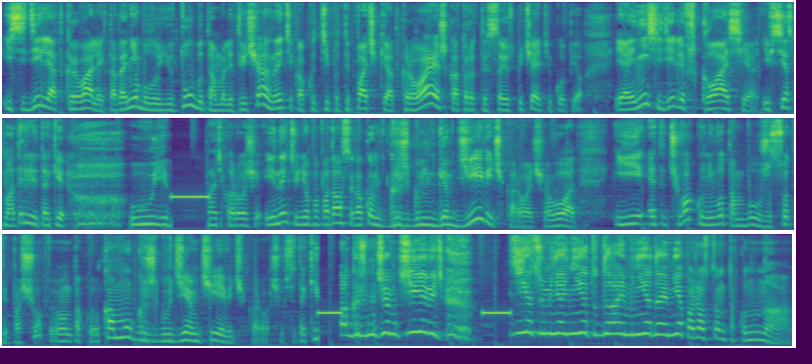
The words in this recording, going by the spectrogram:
и сидели, открывали их. Тогда не было Ютуба там или Твича, знаете, как вот типа ты пачки открываешь, которые ты в Союз Печати купил. И они сидели в классе и все смотрели такие, уй, ебать, короче. И, знаете, у него попадался какой-нибудь Гржгмджевич, короче, вот. И этот чувак, у него там был уже сотый по счету, и он такой, кому Гржгмджевич, короче. Все такие, а, Гржгмджевич, Дец, у меня нету, дай мне, дай мне, пожалуйста. Он такой, ну на.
